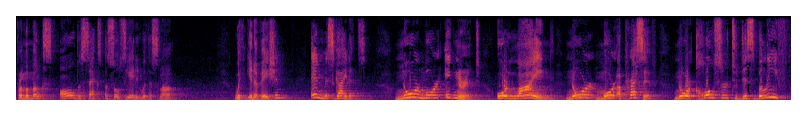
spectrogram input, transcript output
from amongst all the sects associated with Islam, with innovation and misguidance, nor more ignorant or lying, nor more oppressive, nor closer to disbelief,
